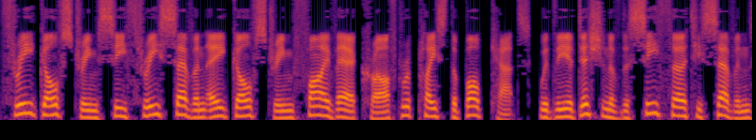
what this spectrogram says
three Gulfstream C-37A Gulfstream 5 aircraft replaced the Bobcats, with the addition of the C-37s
